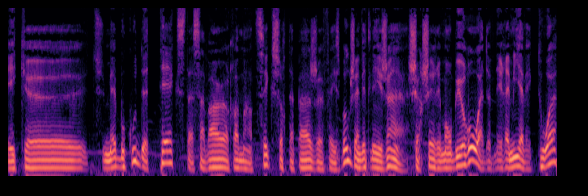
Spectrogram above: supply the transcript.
et que tu mets beaucoup de textes à saveur romantique sur ta page Facebook. J'invite les gens à chercher Raymond Bureau, à devenir ami avec toi,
